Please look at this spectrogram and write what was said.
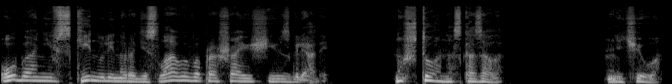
Оба они вскинули на Радислава вопрошающие взгляды. «Ну что она сказала?» «Ничего.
